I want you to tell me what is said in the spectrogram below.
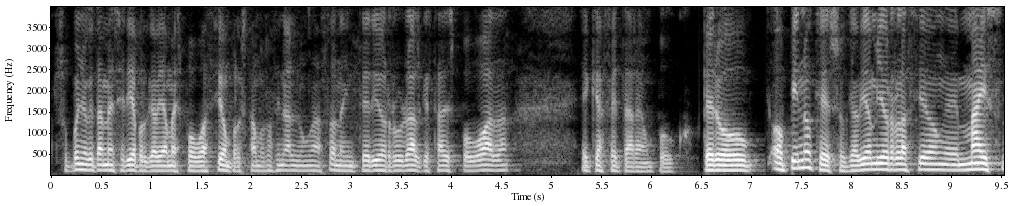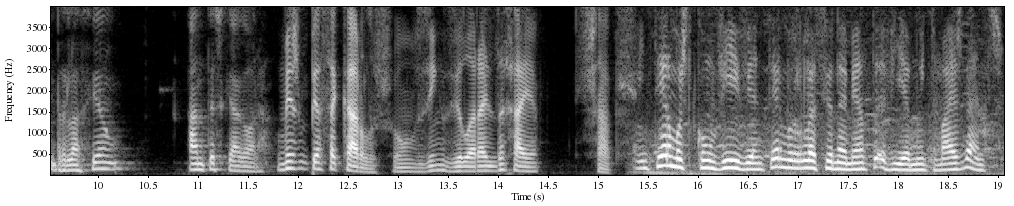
supoño que tamén sería porque había máis poboación, porque estamos ao final nunha zona interior rural que está despoboada, e que afetara un pouco. Pero opino que eso, que había mellor relación e máis relación antes que agora. O mesmo pensa Carlos, um vizinho de Vilarelho da Raia. Chaves. Em termos de convívio, em termos de relacionamento, havia muito mais de antes.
